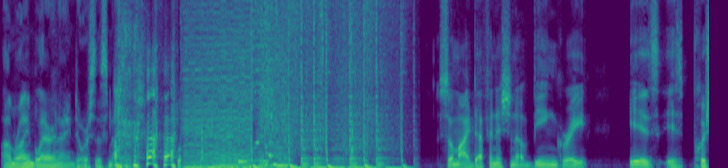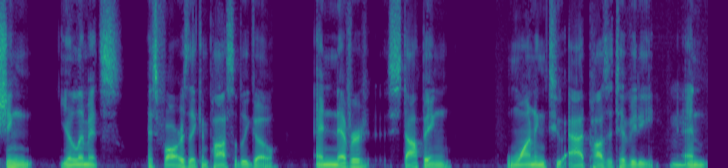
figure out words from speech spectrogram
I'm Ryan Blair and I endorse this message. so my definition of being great is, is pushing your limits as far as they can possibly go and never stopping wanting to add positivity mm. and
